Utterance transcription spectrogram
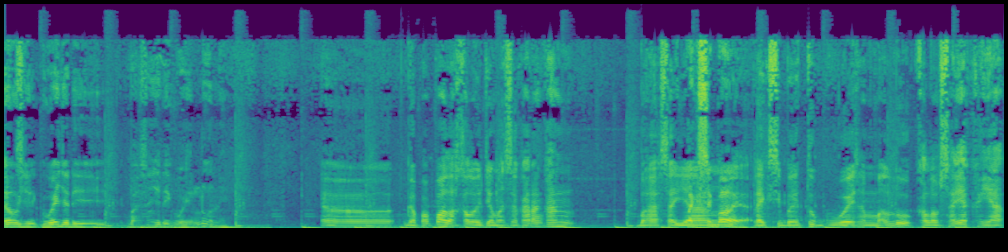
oh j- gue jadi bahasanya jadi gue lu nih gak apa-apa lah kalau zaman sekarang kan bahasa yang Fleksibel ya? fleksibel itu gue sama lu kalau saya kayak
